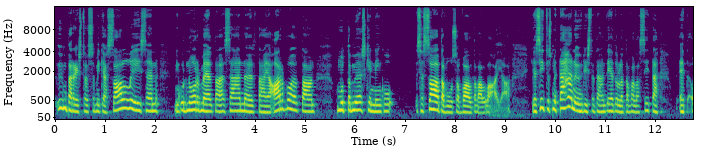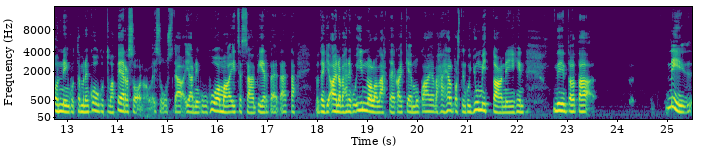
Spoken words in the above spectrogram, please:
ympäristössä, mikä sallii sen niin kuin normeiltaan, säännöiltään ja arvoiltaan, mutta myöskin niin kuin se saatavuus on valtavan laajaa. Ja sitten jos me tähän yhdistetään tietyllä tavalla sitä, että on niinku tämmöinen koukuttuva persoonallisuus ja, ja niinku huomaa itsessään piirteitä, että jotenkin aina vähän niinku innolla lähtee kaikkeen mukaan ja vähän helposti niinku jumittaa niihin, niin tota, niin,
